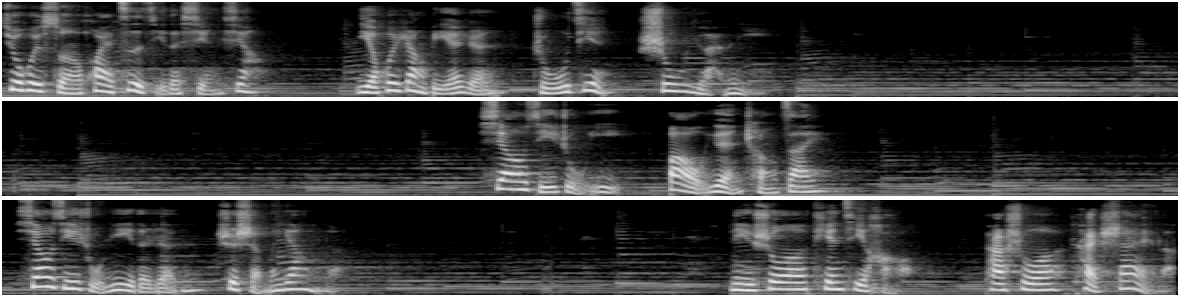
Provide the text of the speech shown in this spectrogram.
就会损坏自己的形象，也会让别人逐渐疏远你。消极主义，抱怨成灾。消极主义的人是什么样的？你说天气好，他说太晒了；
